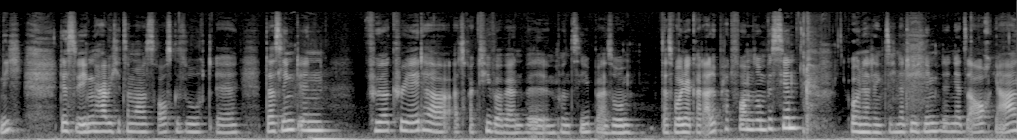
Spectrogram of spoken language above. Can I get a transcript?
nicht. Deswegen habe ich jetzt nochmal was rausgesucht, äh, dass LinkedIn für Creator attraktiver werden will im Prinzip. Also das wollen ja gerade alle Plattformen so ein bisschen. Und da denkt sich natürlich LinkedIn jetzt auch, ja,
